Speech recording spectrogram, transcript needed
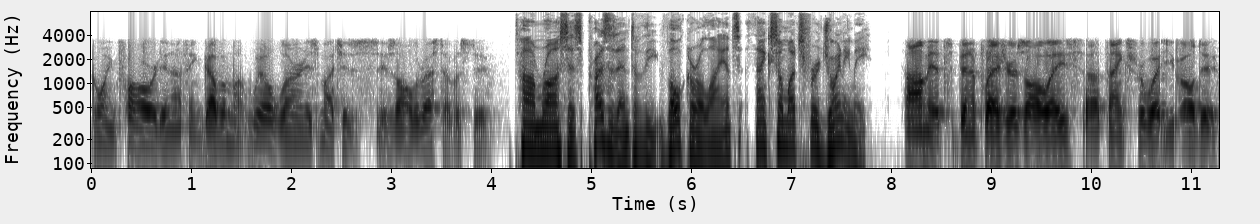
going forward. And I think government will learn as much as as all the rest of us do. Tom Ross is president of the Volcker Alliance. Thanks so much for joining me. Tom, it's been a pleasure as always. Uh, thanks for what you all do.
